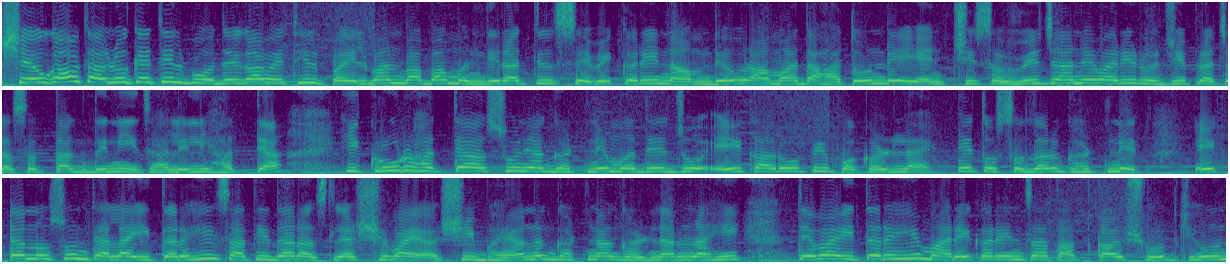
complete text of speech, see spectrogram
शेवगाव तालुक्यातील बोदेगाव येथील पैलवान बाबा मंदिरातील सेवेकरी नामदेव रामा दहातोंडे यांची सव्वीस जानेवारी रोजी प्रजासत्ताक दिनी झालेली हत्या ही क्रूर हत्या असून या घटनेमध्ये जो एक आरोपी पकडलाय हे तो सदर घटनेत एकटा नसून त्याला इतरही साथीदार असल्याशिवाय अशी भयानक घटना घडणार नाही तेव्हा इतरही मारेकरींचा तात्काळ शोध घेऊन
